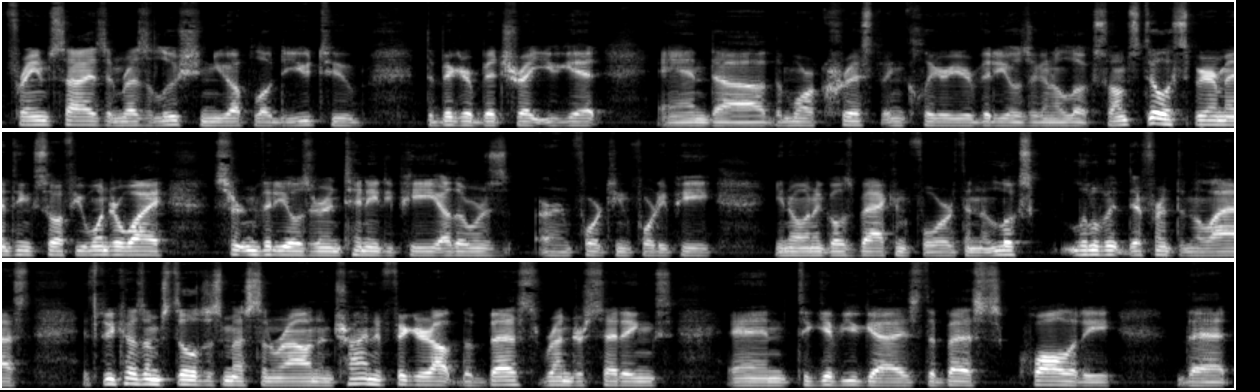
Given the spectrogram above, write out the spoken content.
frame size and resolution you upload to YouTube, the bigger bitrate you get, and uh, the more crisp and clear your videos are going to look. So I'm still experimenting. So if you wonder why certain videos are in 1080p, others are in 1440p, you know, and it goes back and forth, and it looks a little bit different than the last, it's because I'm still just messing around and trying to figure out the best render settings and to give you guys the best quality that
